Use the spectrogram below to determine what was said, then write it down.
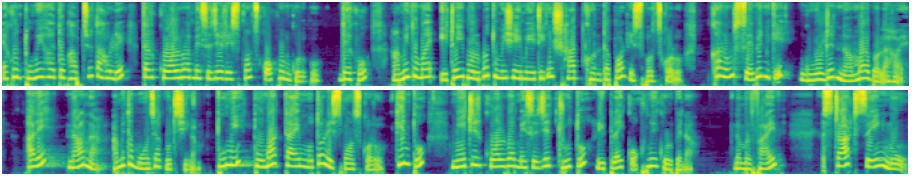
এখন তুমি হয়তো ভাবছ তাহলে তার কল বা মেসেজের রেসপন্স কখন করব। দেখো, আমি তোমায় এটাই বলব, তুমি সেই মেয়েটিকে সাত ঘণ্টা পর রেসপন্স করো। কারণ সেভেনকে গোল্ডেন নাম্বার বলা হয়। আরে, না না, আমি তো মজা করছিলাম। তুমি তোমার টাইম মতো রেসপন্স করো। কিন্তু মেয়েটির কল বা মেসেজে দ্রুত রিপ্লাই কখনোই করবে না। Number five start saying no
